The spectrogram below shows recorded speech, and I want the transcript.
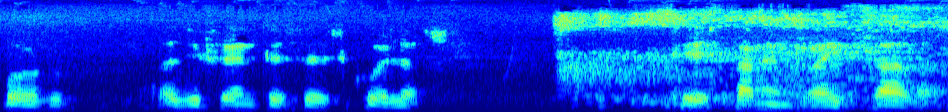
por las diferentes escuelas que están enraizadas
